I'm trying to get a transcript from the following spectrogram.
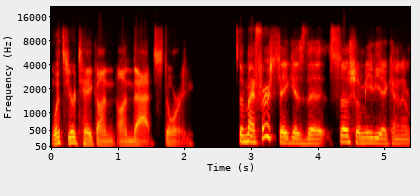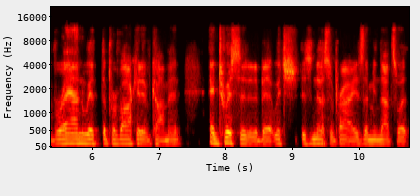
What's your take on, on that story? So my first take is that social media kind of ran with the provocative comment and twisted it a bit, which is no surprise. I mean, that's what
